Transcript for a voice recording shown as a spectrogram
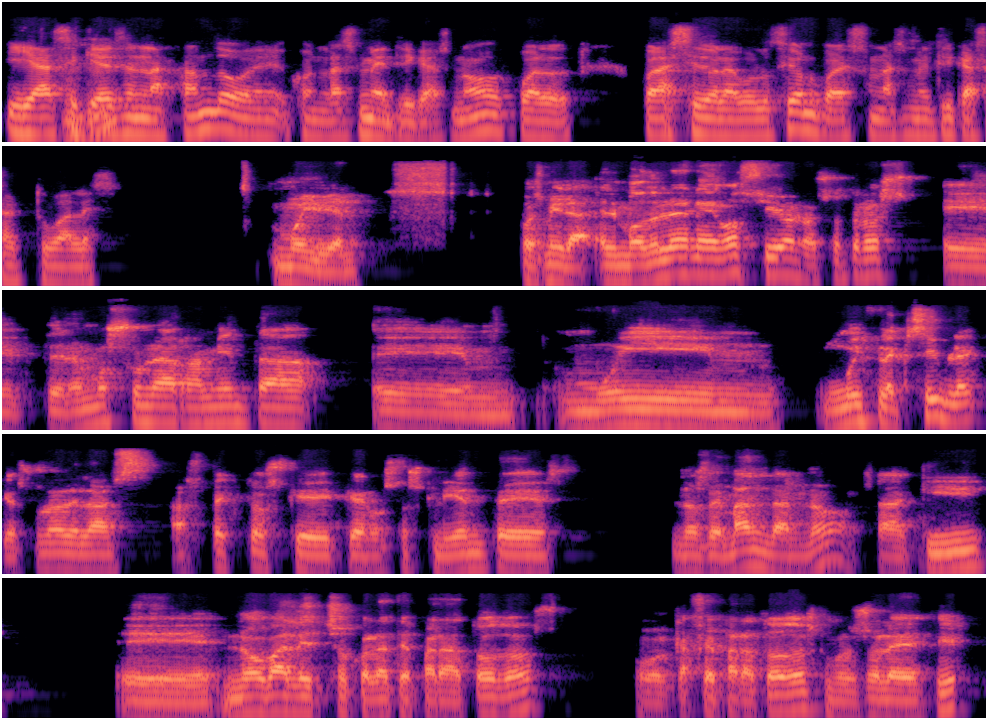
y ya si quieres enlazando eh, con las métricas, ¿no? ¿Cuál, ¿Cuál ha sido la evolución? ¿Cuáles son las métricas actuales? Muy bien. Pues mira, el modelo de negocio, nosotros eh, tenemos una herramienta eh, muy, muy flexible, que es uno de los aspectos que, que nuestros clientes nos demandan, ¿no? O sea, aquí eh, no vale chocolate para todos o el café para todos, como se suele decir,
